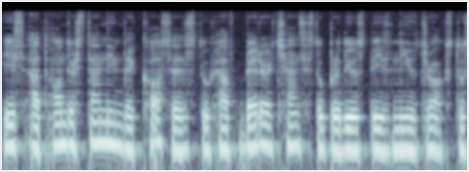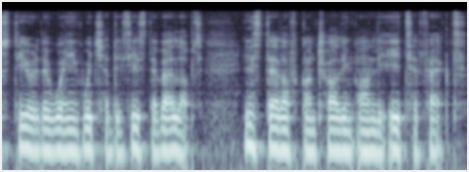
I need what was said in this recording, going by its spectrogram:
is at understanding the causes to have better chances to produce these new drugs to steer the way in which a disease develops, instead of controlling only its effects.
